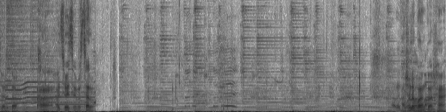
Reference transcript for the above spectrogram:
তাহলে তো হ্যাঁ আচ্ছা আচ্ছা এবার ছাড়ো। আসলে ভয়ঙ্কর হ্যাঁ।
